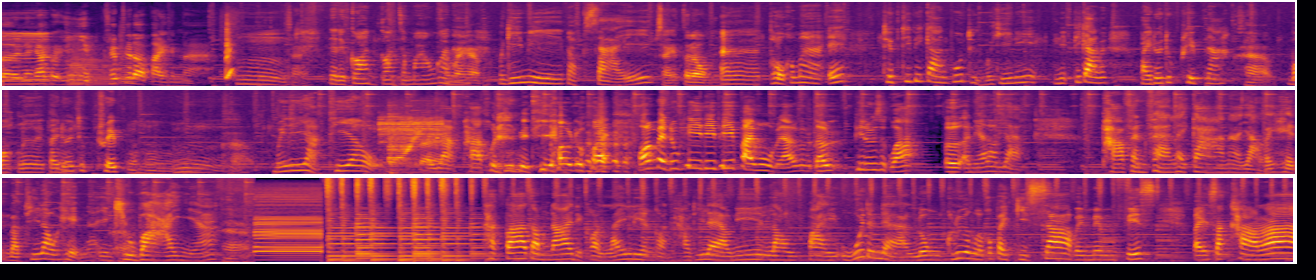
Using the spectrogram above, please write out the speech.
เลยนะครับกับอียิปต์ทริปที่เราไปกันมาอืมใช่เดี๋ยวเดี๋ยวก่อนก่อนจะเมาส์ก่อนทำไมนะครับเมื่อกี้มีแบบสายสายตรงเอ่อโทรเข้ามาเอ๊ะทริปที่พี่การพูดถึงเมื่อกี้นี้นี่พี่การไปด้วยทุกทริปนะครับ บอกเลยไปด้วยทุกทริปอื้อหืออืมครับไม่ได้อยากเที่ยว แต่อยากพาคนอื่นไปเที่ยวด้วย เพราะมันเป็นทุกที่ที่พี่ไปหมู่แล้วแล้วพี่รู้สึกว่าเอออันเนี้ยเราอยากพาแฟนๆรายการอะอยากไปเห็นแบบที่เราเห็นอะอย่างคิวบาร์อย่างเงี้ยครับถ้า กล้าจำได้เดี๋ยวก่อนไล่เรียงก่อนคราวที่แล้วนี่เราไปอุ้ยตั้งแต่ลงเครื่องเราก็ไปกิซ่าไปเมมฟิสไปซัคคาร่า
